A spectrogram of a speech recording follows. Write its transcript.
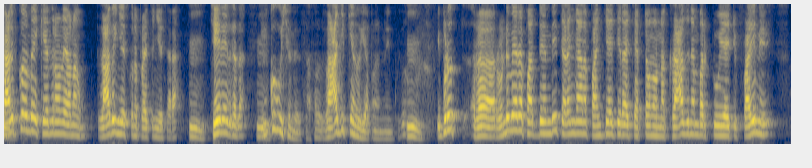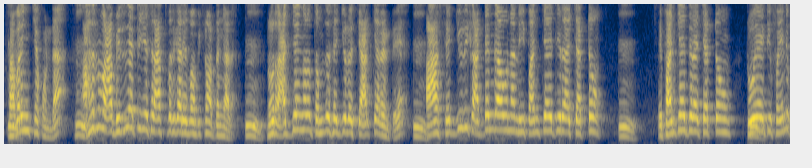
కలుపుకొని పోయి కేంద్రంలో ఏమైనా లాబింగ్ చేసుకునే ప్రయత్నం చేశారా? చేయలేదు కదా. ఇంకొక విషయం తెలుసు? అసలు రాజకీయం చెప్పను మీకు? ఇప్పుడు రెండు వేల పద్దెనిమిది తెలంగాణ పంచాయతీరాజ్ చట్టంలో ఉన్న క్లాజ్ నెంబర్ టూ ఎయిటీ ఫైవ్ని సవరించకుండా అసలు నువ్వు ఆ బిల్లు ఎట్లా చేసి రాష్ట్రపతి గారికి పంపించడం అర్థం ఉమ్, నువ్వు రాజ్యాంగంలో తొమ్మిదో షెడ్యూల్లో చేర్చారంటే ఆ షెడ్యూల్కి అడ్డంగా ఉన్న నీ పంచాయతీరాజ్ చట్టం ఈ పంచాయతీరాజ్ చట్టం టూ ఎయిటీ ఫైవ్ని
